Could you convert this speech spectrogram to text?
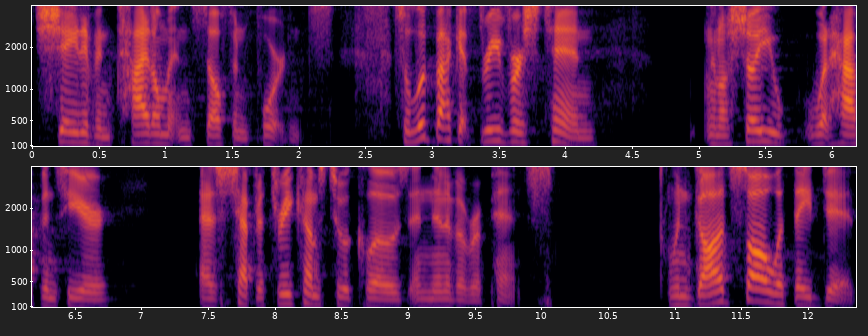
shade of entitlement and self importance. So look back at 3 verse 10, and I'll show you what happens here as chapter 3 comes to a close and Nineveh repents. When God saw what they did,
